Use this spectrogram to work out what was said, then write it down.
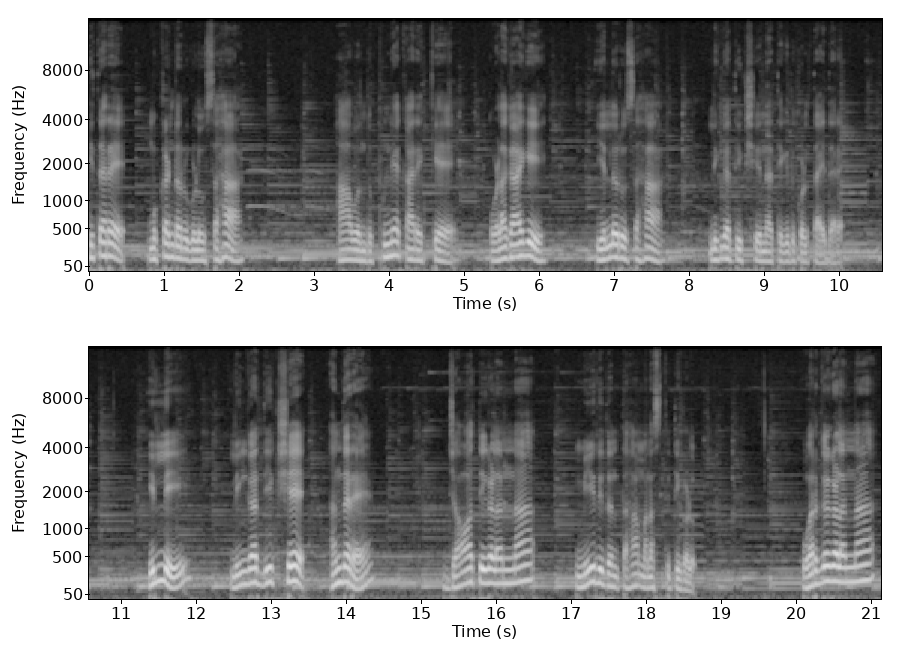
ಇತರೆ ಮುಖಂಡರುಗಳು ಸಹ ಆ ಒಂದು ಪುಣ್ಯ ಕಾರ್ಯಕ್ಕೆ ಒಳಗಾಗಿ ಎಲ್ಲರೂ ಸಹ ಲಿಂಗ ದೀಕ್ಷೆಯನ್ನು ತೆಗೆದುಕೊಳ್ತಾ ಇದ್ದಾರೆ. ಇಲ್ಲಿ ಲಿಂಗ ದೀಕ್ಷೆ ಅಂದರೆ ಜಾತಿಗಳನ್ನು ಮೀರಿದಂತಹ ಮನಸ್ಥಿತಿಗಳು. ವರ್ಗಗಳನ್ನು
